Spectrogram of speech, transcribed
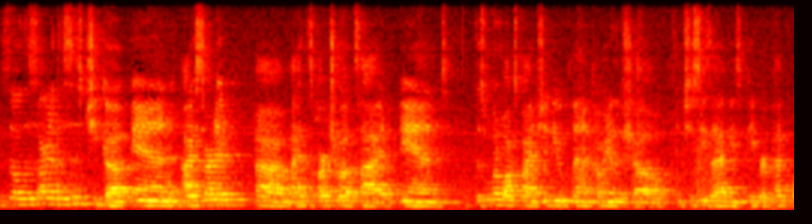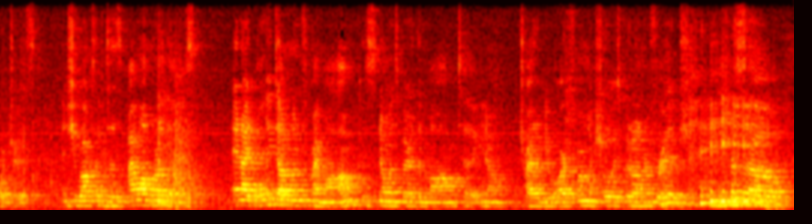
so the start of this is Chica, and I started, um, I had this art show outside, and this woman walks by and she didn't even plan on coming to the show, and she sees I have these paper pet portraits, and she walks up and says, I want one of those. And I'd only done one for my mom, because no one's better than mom to, you know, try to do art form. Like, she'll always put it on her fridge. so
